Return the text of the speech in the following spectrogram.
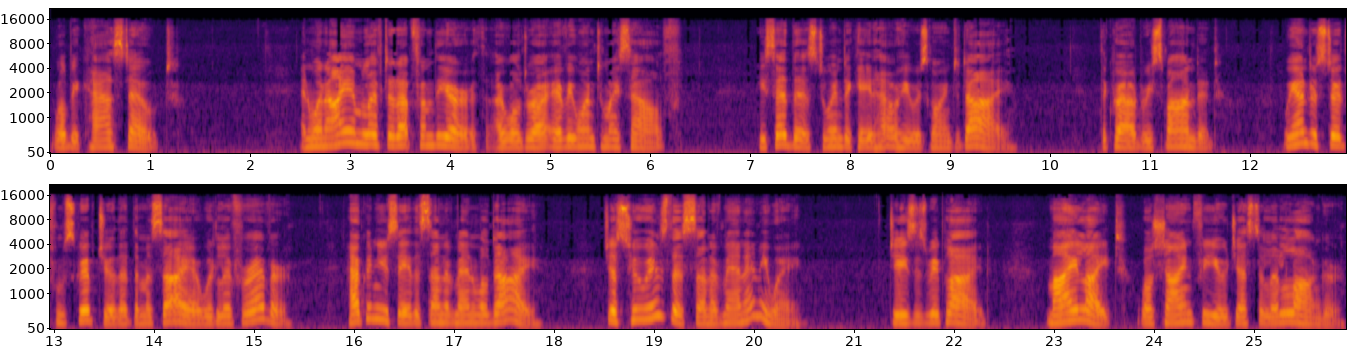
will be cast out. And when I am lifted up from the earth, I will draw everyone to myself. He said this to indicate how he was going to die. The crowd responded, We understood from Scripture that the Messiah would live forever. How can you say the Son of Man will die? Just who is this Son of Man anyway? Jesus replied, my light will shine for you just a little longer.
